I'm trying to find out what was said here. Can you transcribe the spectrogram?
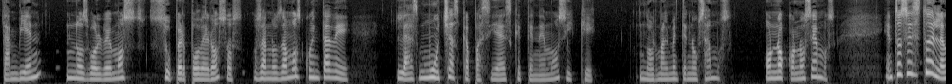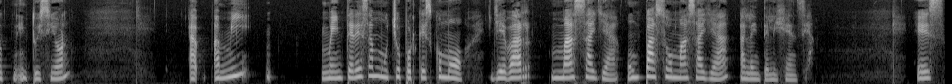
también nos volvemos súper poderosos. O sea, nos damos cuenta de las muchas capacidades que tenemos y que normalmente no usamos o no conocemos. Entonces, esto de la intuición, a, a mí me interesa mucho porque es como llevar más allá, un paso más allá a la inteligencia. Es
